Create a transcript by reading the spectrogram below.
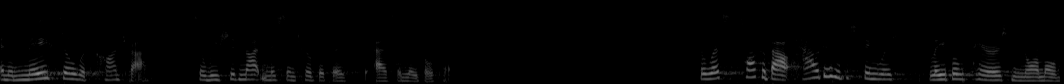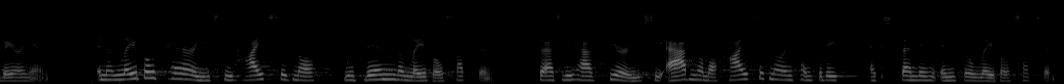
and it may fill with contrast, so we should not misinterpret this as a labral tear. So let's talk about how do we distinguish labral tears from normal variants. In a labral tear, you see high signal within the labral substance. So as we have here, you see abnormal high signal intensity extending into the labral substance.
